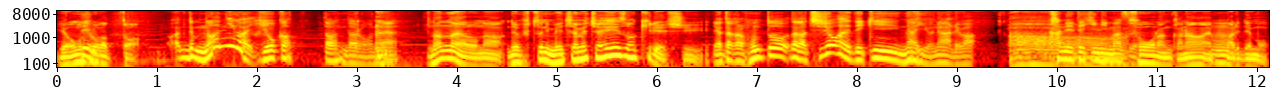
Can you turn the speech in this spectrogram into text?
いや面白かった。あでも何が良かったんだろうね。なんなんやろうな。でも普通にめちゃめちゃ映像綺麗し。いやだから本当だから地上波でできないよねあれは。あー。金的にまず。そうなんかなやっぱりでも、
